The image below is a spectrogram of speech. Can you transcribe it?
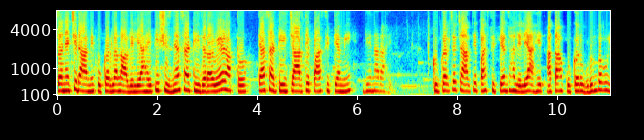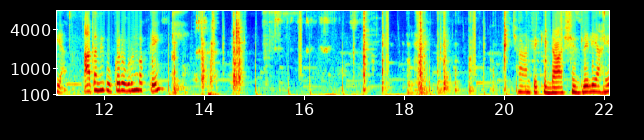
चण्याची डाळ मी कुकरला लावलेली आहे. ती शिजण्यासाठी जरा वेळ लागतो. त्यासाठी चार ते पाच सिट्ट्या मी घेणार आहे. कुकरच्या चार ते पाच सिट्ट्या झालेल्या आहेत. आता कुकर उघडून बघूया. आता मी कुकर उघडून बघते. छानपैकी डाळ शिजलेली आहे.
